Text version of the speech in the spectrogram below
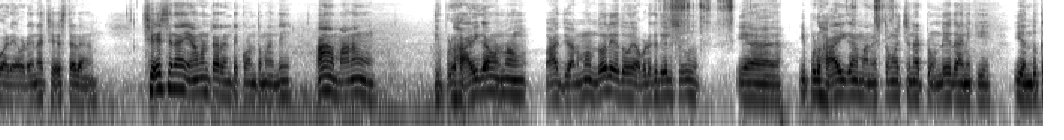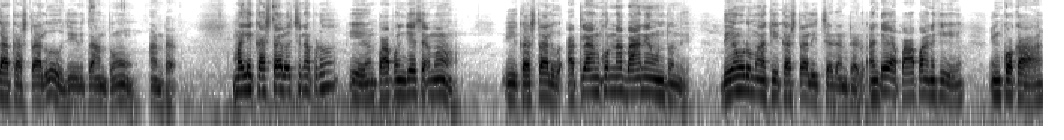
వాడు ఎవడైనా చేస్తాడా? చేసినా ఏమంటారంటే కొంతమంది మనం ఇప్పుడు హాయిగా ఉన్నాం. ఆ జన్మ ఉందో లేదో ఎవడికి తెలుసు? ఇప్పుడు హాయిగా మన ఇష్టం వచ్చినట్టు ఉండేదానికి ఎందుకు ఆ కష్టాలు జీవితాంతం అంటారు. మళ్ళీ కష్టాలు వచ్చినప్పుడు ఏం పాపం చేశామో? ఈ కష్టాలు అట్లా అనుకున్నా బాగానే ఉంటుంది. దేవుడు మాకు ఈ కష్టాలు ఇచ్చాడు అంటాడు అంటే ఆ పాపానికి ఇంకొక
